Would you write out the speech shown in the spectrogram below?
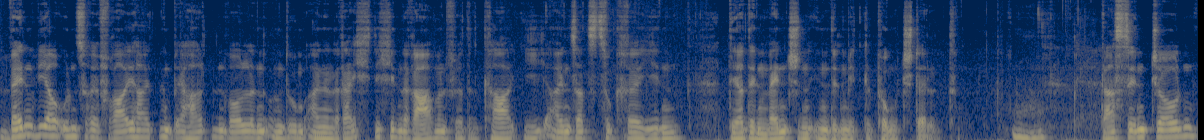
wenn wir unsere Freiheiten behalten wollen und um einen rechtlichen Rahmen für den KI-Einsatz zu kreieren, der den Menschen in den Mittelpunkt stellt. Mhm. Das sind schon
